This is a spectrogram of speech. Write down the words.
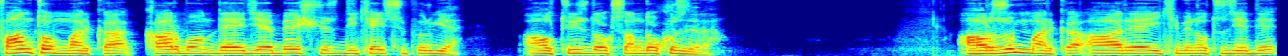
Phantom marka Carbon DC500 dikey süpürge 699 lira. Arzum marka AR2037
